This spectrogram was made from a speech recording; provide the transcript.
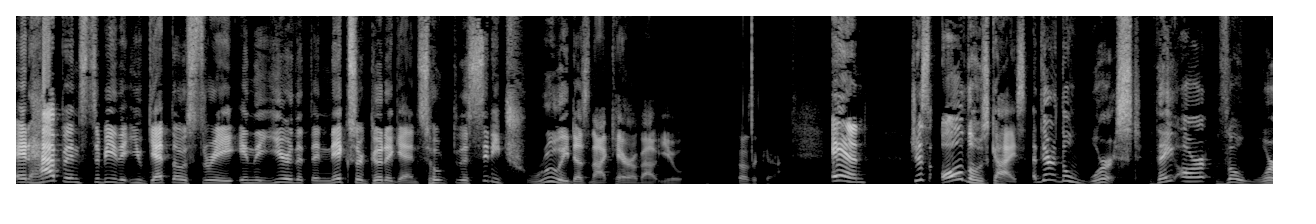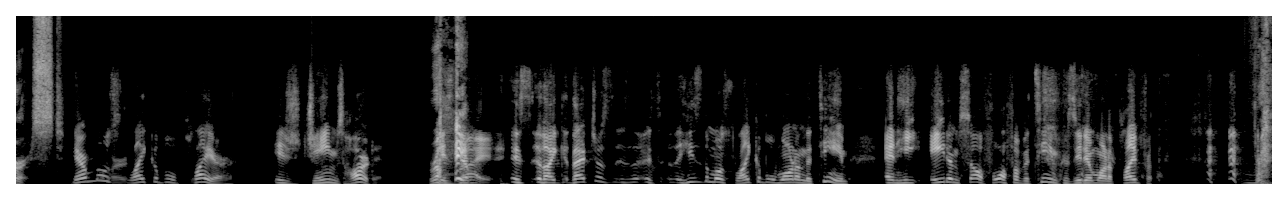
It happens to be that you get those three in the year that the Knicks are good again. So the city truly does not care about you. Doesn't care. And just all those guys, they're the worst. They are the worst. Their most likable player is James Harden. Right. Is, right. is like that just is, he's the most likable one on the team and he ate himself off of a team because he didn't want to play for them. right.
